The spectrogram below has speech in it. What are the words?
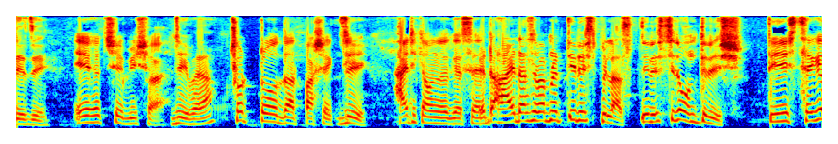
জি জি। এই হচ্ছে বিষয়। জি ভাইয়া। ছোট্ট দাঁত পাশে জি। হাইট কেমন গেছে? এটা হাইট আছে আপনার তিরিশ প্লাস তিরিশ থেকে উনত্রিশ। তিরিশ থেকে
